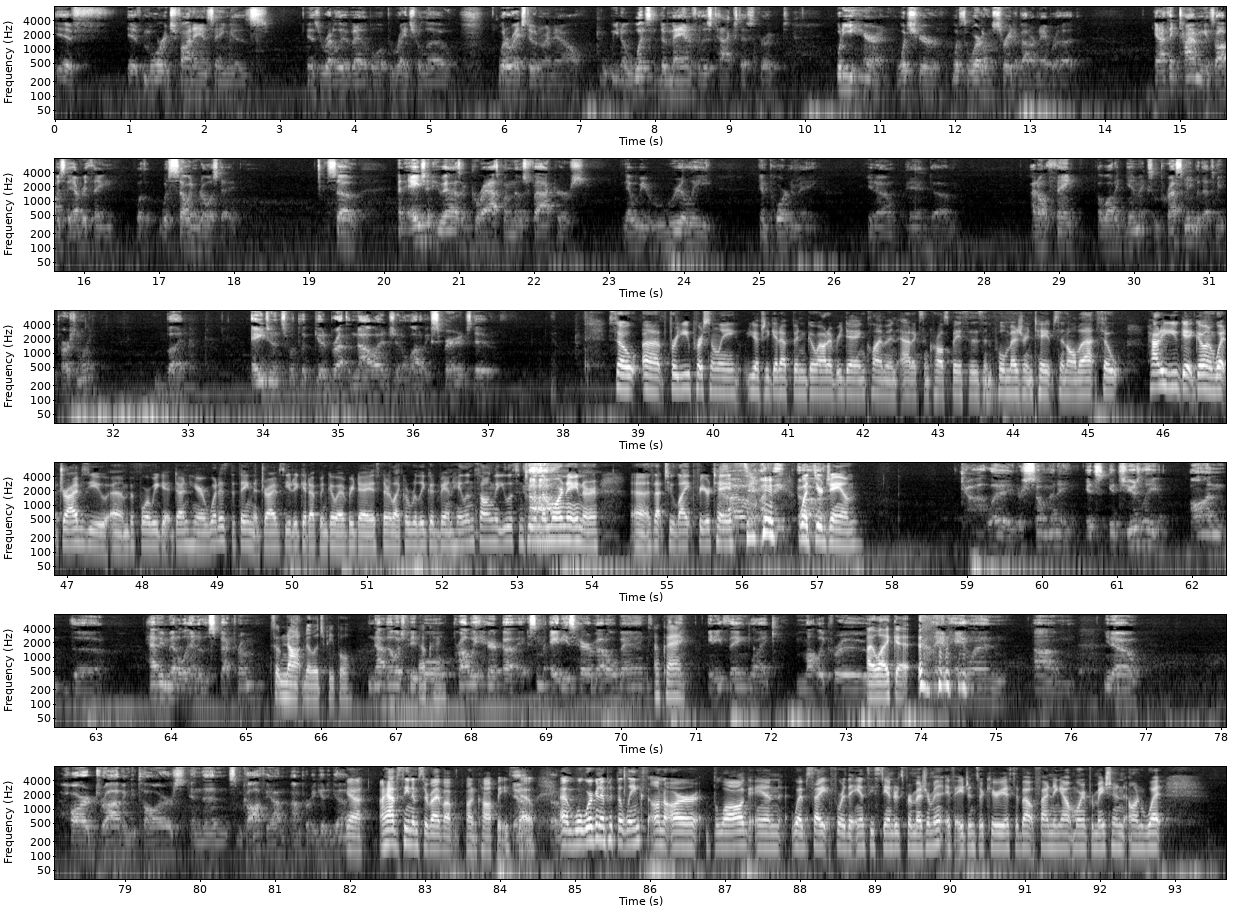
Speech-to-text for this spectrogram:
if if mortgage financing is is readily available, if the rates are low, what are rates doing right now? You know, what's the demand for this tax district? What are you hearing? What's your what's the word on the street about our neighborhood? And I think timing is obviously everything with with selling real estate. So, an agent who has a grasp on those factors that would be really important to me. You know, and um, I don't think a lot of gimmicks impress me, but that's me personally. But agents with a good breadth of knowledge and a lot of experience do. So, uh, for you personally, you have to get up and go out every day and climb in attics and crawl spaces and pull measuring tapes and all that. So, how do you get going? What drives you um, before we get done here? What is the thing that drives you to get up and go every day? Is there like a really good Van Halen song that you listen to in the morning, or uh, is that too light for your taste? No, think, What's uh, your jam? there's so many. It's it's usually on the heavy metal end of the spectrum. So not Village People. Not Village People. Okay. Probably hair, uh, some '80s hair metal band. Okay. Like anything like Motley Crue. I like it. Van Halen. Um, you know, hard driving guitars and then some coffee, I'm, I'm pretty good to go. Yeah, I have seen him survive on, on coffee. Yeah, so, totally. um, well, we're going to put the links on our blog and website for the ANSI standards for measurement if agents are curious about finding out more information on what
